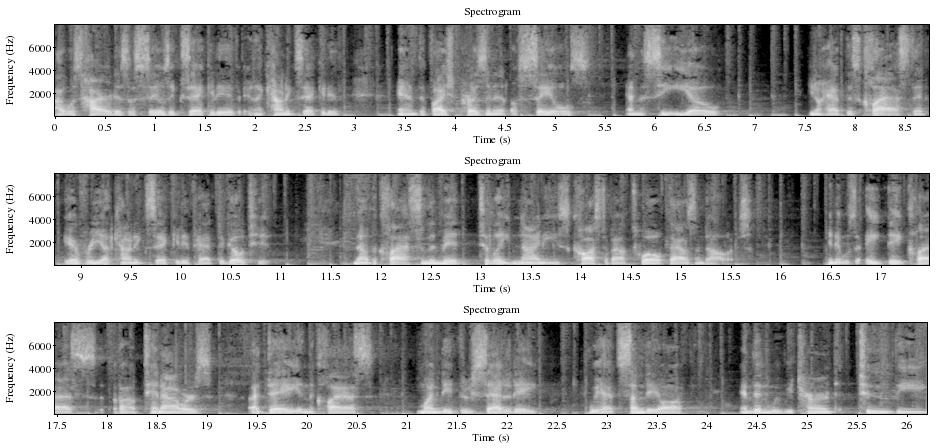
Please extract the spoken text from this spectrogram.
I was hired as a sales executive and account executive and the vice president of sales and the CEO, you know, had this class that every account executive had to go to. Now, the class in the mid to late 90s cost about $12,000. And it was an eight day class, about 10 hours a day in the class, Monday through Saturday. We had Sunday off. And then we returned to the,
